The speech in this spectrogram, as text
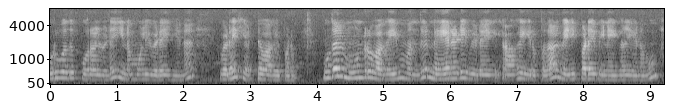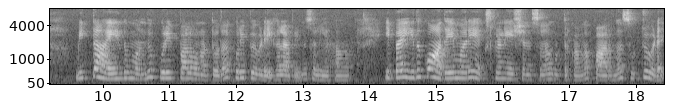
உருவது குரல் விடை இனமொழி விடை என விடை எட்டு வகைப்படும். முதல் மூன்று வகையும் வந்து நேரடி விடையாக இருப்பதால் வெளிப்படை வினைகள் எனவும் மித்த ஐந்தும் வந்து குறிப்பால் உணர்த்துவதால் குறிப்பு விடைகள் அப்படின்னு சொல்லியிருக்காங்க. இப்போ இதுக்கும் அதே மாதிரி எக்ஸ்பிளனேஷன்ஸ்லாம் கொடுத்துருக்காங்க. பாருங்கள் சுற்று விடை.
